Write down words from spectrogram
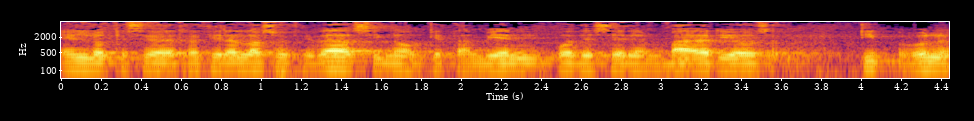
en lo que se refiere a la sociedad, sino que también puede ser en varios tipos, bueno,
